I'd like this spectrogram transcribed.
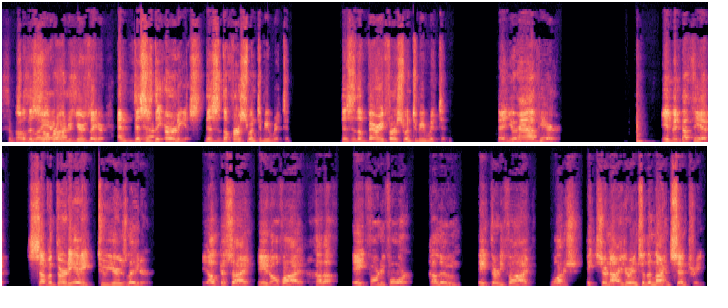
So this is over 100 years later. And this Yeah. is the earliest. This is the first one to be written. This is the very first one to be written. Then you have here Ibn Kathir, 738, two years later. Al Qasai, 805. Khalaf, 844. Qalun, 835. Warsh. eight- So now you're into the 9th century.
